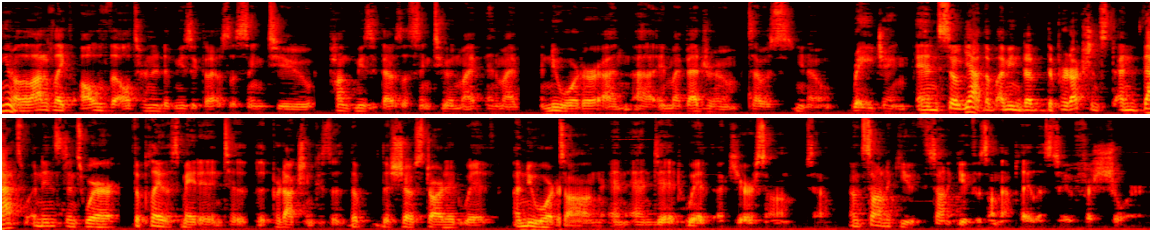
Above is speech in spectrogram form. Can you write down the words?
you know, a lot of like all of the alternative music that I was listening to, punk music that I was listening to in my in my New Order and uh, in my bedroom as I was, you know, raging. And so, yeah, the, I mean, the the production, and that's an instance where the playlist made it into the production because the, the, the show started with a New Order song and ended with a Cure song. So, and Sonic Youth, Sonic Youth was on that playlist too, for sure.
